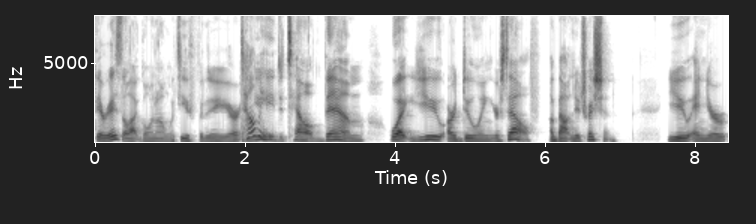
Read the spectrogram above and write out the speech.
There is a lot going on with you for the new year. Tell you me. need to tell them what you are doing yourself about nutrition. You and your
